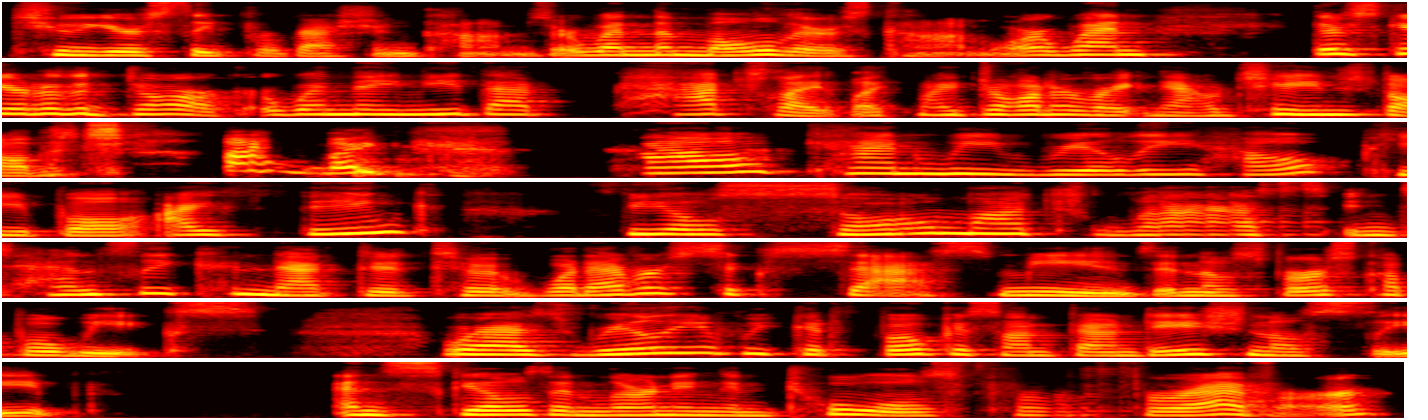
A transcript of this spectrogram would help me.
two year sleep regression comes or when the molars come or when they're scared of the dark or when they need that hatch light, like my daughter right now changed all the time. like, how can we really help people? I think feel so much less intensely connected to whatever success means in those first couple weeks. Whereas, really, if we could focus on foundational sleep and skills and learning and tools for forever,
